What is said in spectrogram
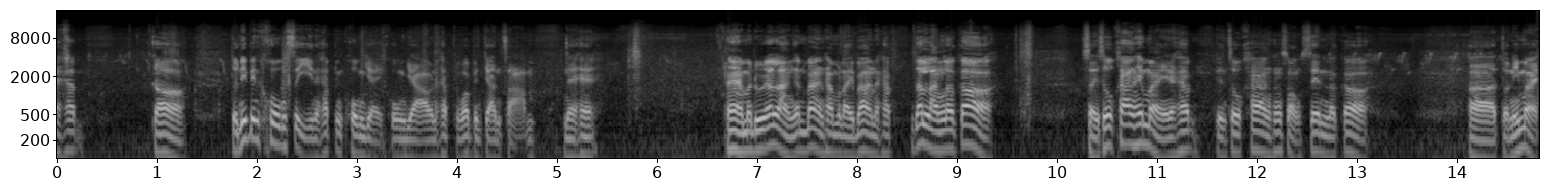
นะครับ ก็ตัวนี้เป็นโครงสี่นะครับ เป็นโครงใหญ่โครงยาวนะครับแต่ว่าเป็นจานสามนะฮะมาดูด้านหลังกันบ้างทำอะไรบ้างนะครับ ด้านหลังเราก็ใส่โซ่ข้างให้ใหม่นะครับ เป็นโซ่ข้างทั้งสองเส้นแล้วก็ตัวนี้ใหม่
